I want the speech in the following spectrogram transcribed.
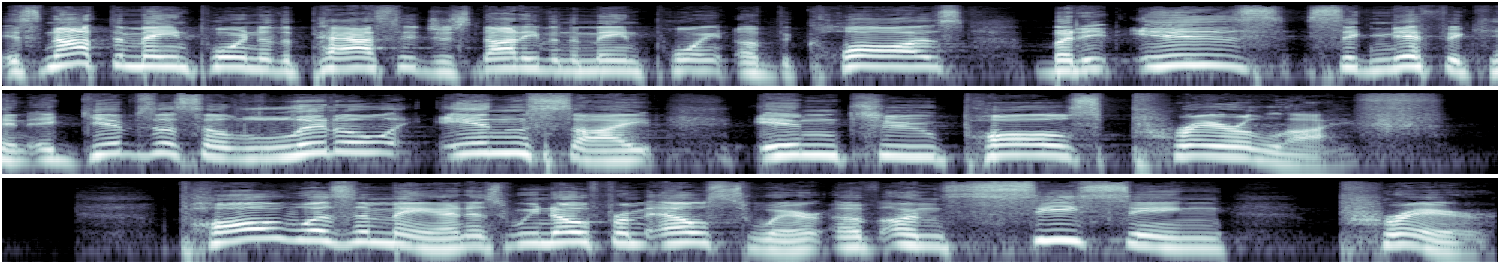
it's not the main point of the passage, it's not even the main point of the clause, but it is significant. It gives us a little insight into Paul's prayer life. Paul was a man, as we know from elsewhere, of unceasing prayer.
